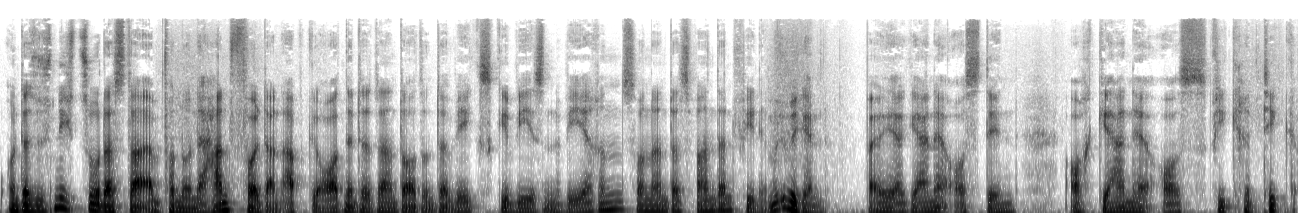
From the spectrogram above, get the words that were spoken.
Und das ist nicht so, dass da einfach nur eine Handvoll dann Abgeordnete dann dort unterwegs gewesen wären, sondern das waren dann viele. Im Übrigen, weil ja gerne aus den auch gerne aus viel Kritik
